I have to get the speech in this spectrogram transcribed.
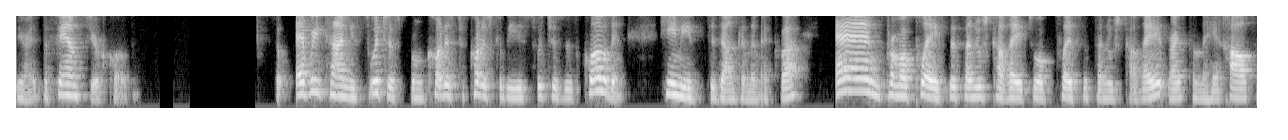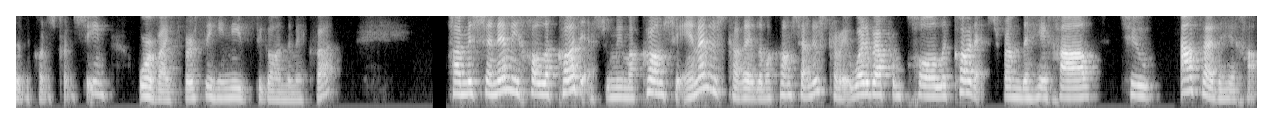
right, the fancier clothing. So every time he switches from Kodesh to Kodesh, could be he switches his clothing. He needs to dunk in the mikvah. And from a place that's Anush Karet to a place that's Anush Karet, right? From the Hechal to the Kodesh Kodeshim, or vice versa, he needs to go in the mikvah. What about from Chol Kodesh, from the Hechal to outside the Hechal,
